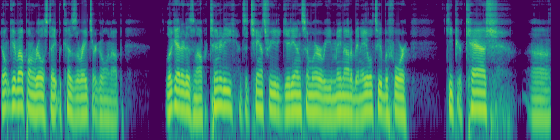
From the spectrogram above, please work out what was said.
Don't give up on real estate because the rates are going up. Look at it as an opportunity. It's a chance for you to get in somewhere where you may not have been able to before. Keep your cash. Uh,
